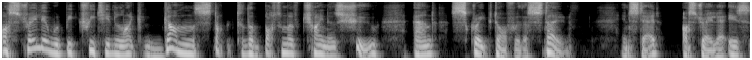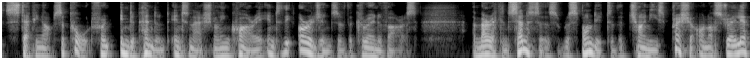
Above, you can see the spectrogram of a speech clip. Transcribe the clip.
Australia would be treated like gum stuck to the bottom of China's shoe and scraped off with a stone. Instead, Australia is stepping up support for an independent international inquiry into the origins of the coronavirus. American senators responded to the Chinese pressure on Australia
